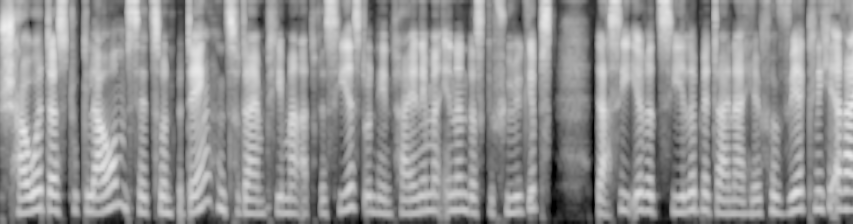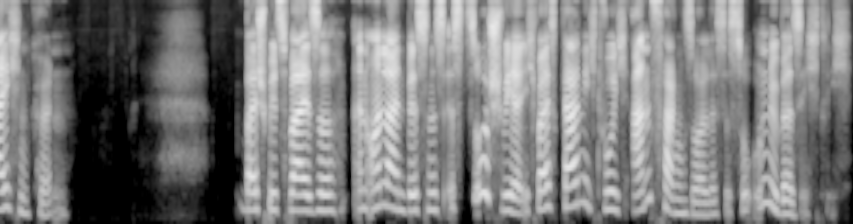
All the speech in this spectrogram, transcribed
Schaue, dass du Glaubenssätze und Bedenken zu deinem Thema adressierst und den TeilnehmerInnen das Gefühl gibst, dass sie ihre Ziele mit deiner Hilfe wirklich erreichen können. Beispielsweise ein Online-Business ist so schwer. Ich weiß gar nicht, wo ich anfangen soll. Es ist so unübersichtlich.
